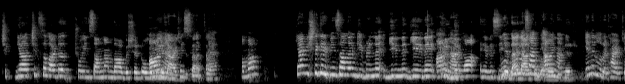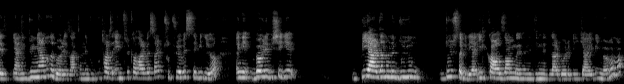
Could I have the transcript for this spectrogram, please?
Çık, ya çıksalar da çoğu insandan daha başarılı olabilirler Aynen gibi kesinlikle. zaten. Ama yani işte gelip insanların birbirine birini diğerine Aynen. kırdırma hevesiyle Bu- de alakalı bir- aynen. olabilir. Genel olarak herkes yani dünyada da böyle zaten Hani bu, bu tarz entrikalar vesaire tutuyor ve seviliyor. Hani böyle bir şeyi bir yerden hani duyul duysa bile yani ilk ağızdan mı hani dinlediler böyle bir hikaye bilmiyorum ama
